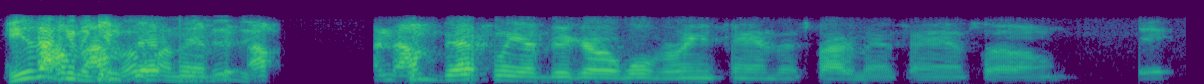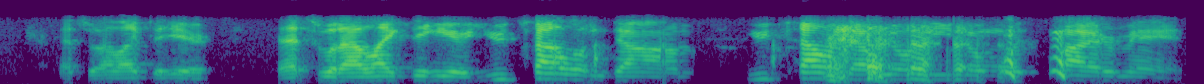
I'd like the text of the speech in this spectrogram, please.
He's not going to give up on this, is a, I'm, I'm definitely a bigger Wolverine fan than Spider-Man fan. So That's what I like to hear. That's what I like to hear. You tell him, Dom. You tell him that we don't need no more Spider-Man.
